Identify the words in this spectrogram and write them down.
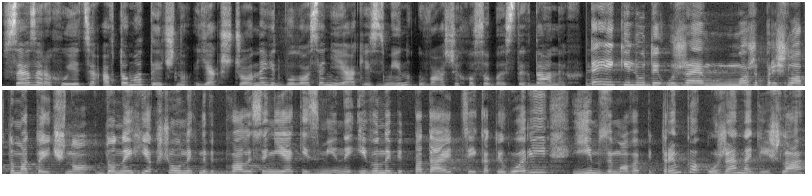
все зарахується автоматично, якщо не відбулося ніяких змін у ваших особистих даних. Деякі люди вже може прийшло автоматично до них, якщо у них не відбувалися ніякі зміни, і вони підпадають цій категорії, їм зимова підтримка вже надійшла.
